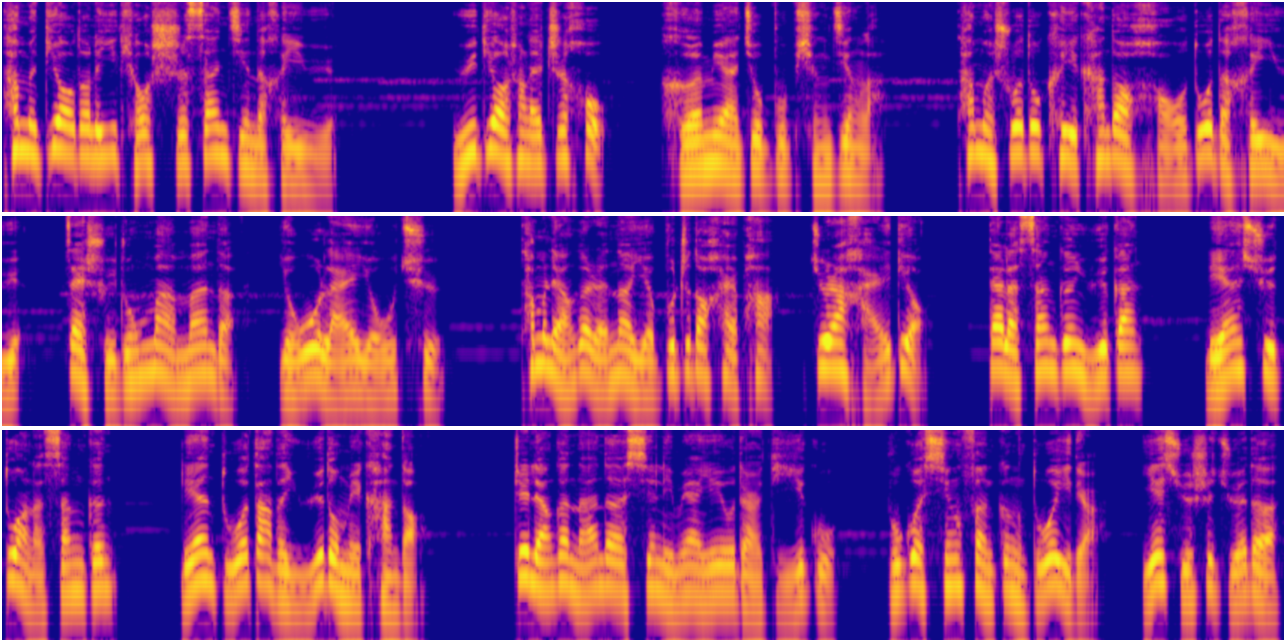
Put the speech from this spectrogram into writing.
他们钓到了一条十三斤的黑鱼。鱼钓上来之后，河面就不平静了。他们说都可以看到好多的黑鱼在水中慢慢的游来游去。他们两个人呢也不知道害怕，居然还钓，带了三根鱼竿，连续断了三根，连多大的鱼都没看到。这两个男的心里面也有点嘀咕，不过兴奋更多一点，也许是觉得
